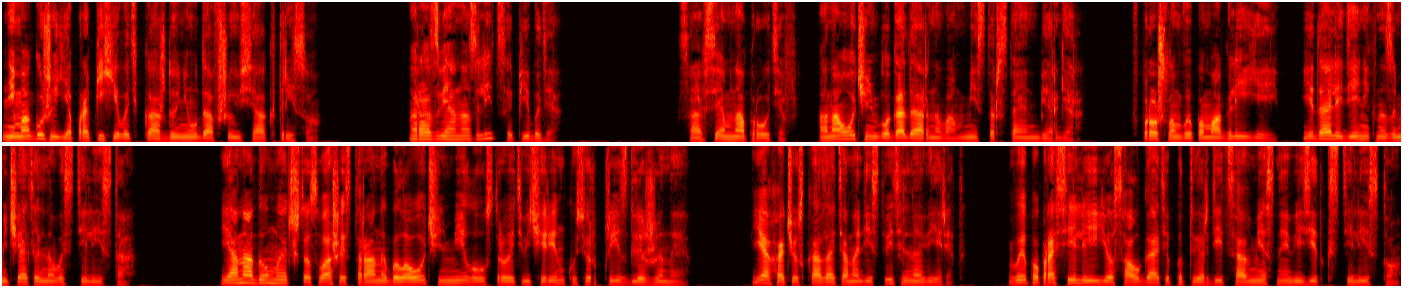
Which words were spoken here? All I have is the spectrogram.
Не могу же я пропихивать каждую неудавшуюся актрису. Разве она злится, Пибоди? Совсем напротив. Она очень благодарна вам, мистер Стайнбергер. В прошлом вы помогли ей и дали денег на замечательного стилиста. И она думает, что с вашей стороны было очень мило устроить вечеринку-сюрприз для жены. Я хочу сказать, она действительно верит. Вы попросили ее солгать и подтвердить совместный визит к стилисту,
